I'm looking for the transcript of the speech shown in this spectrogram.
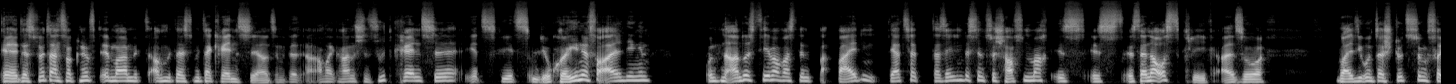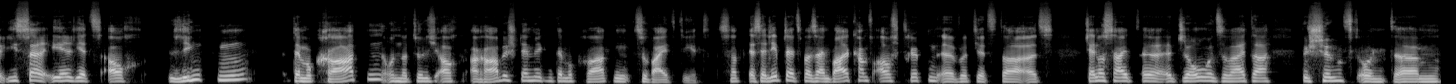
äh, das wird dann verknüpft immer mit, auch mit der, mit der Grenze, also mit der amerikanischen Südgrenze. Jetzt geht es um die Ukraine vor allen Dingen. Und ein anderes Thema, was den beiden derzeit tatsächlich ein bisschen zu schaffen macht, ist, ist, ist der Ostkrieg. Also, weil die Unterstützung für Israel jetzt auch linken Demokraten und natürlich auch arabischstämmigen Demokraten zu weit geht. Das, hat, das erlebt er jetzt bei seinen Wahlkampfauftritten. Er wird jetzt da als Genocide äh, Joe und so weiter beschimpft und ähm,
